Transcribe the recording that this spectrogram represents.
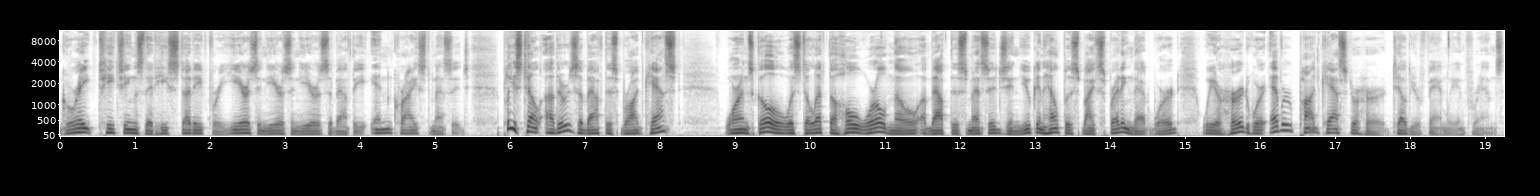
great teachings that he studied for years and years and years about the in Christ message. Please tell others about this broadcast. Warren's goal was to let the whole world know about this message, and you can help us by spreading that word. We are heard wherever podcasts are heard. Tell your family and friends.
